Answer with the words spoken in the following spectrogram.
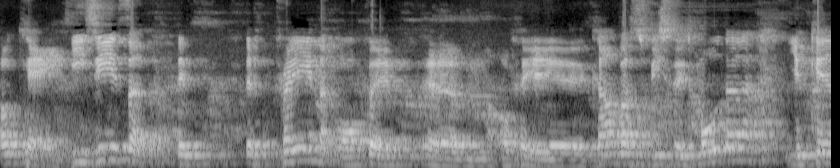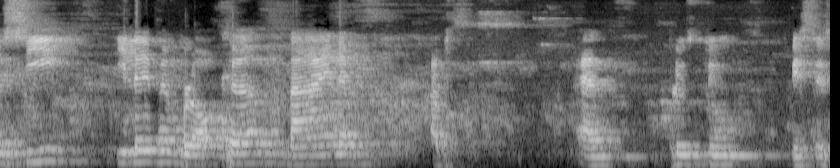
Okay, this is uh, the, the frame of a, um, of a Canvas business model. You can see 11 block, uh, 9 uh, and plus 2 business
